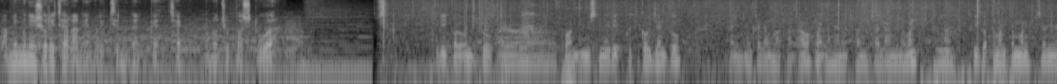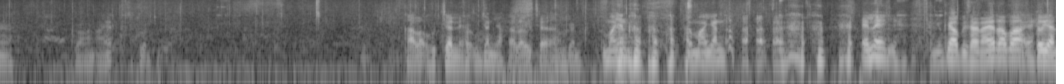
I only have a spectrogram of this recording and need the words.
Kami menyusuri jalan yang licin dan becek menuju pos 2. Jadi kalau untuk eh, pohon ini sendiri ketika hujan tuh banyak yang cadang makan apa banyak yang makan cadang minuman Nah, kalau teman-teman misalnya kekurangan air coba coba Kalau hujan ya. kalau hujan ya Kalau hujan. hujan lumayan lumayan Ini kehabisan air apa? Doyan.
